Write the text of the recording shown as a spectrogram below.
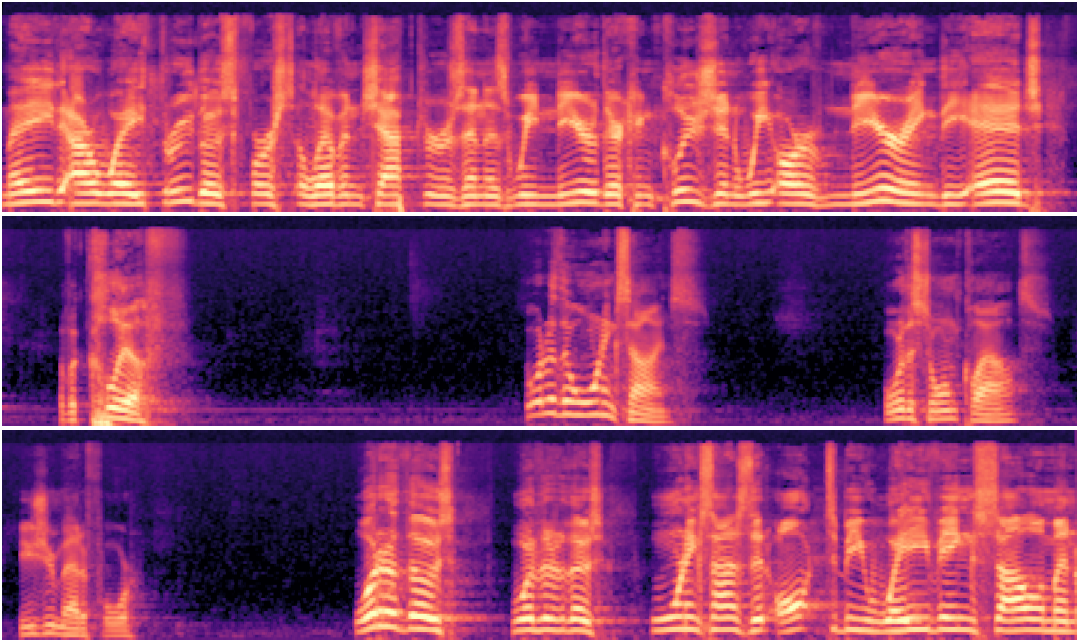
made our way through those first 11 chapters, and as we near their conclusion, we are nearing the edge of a cliff. What are the warning signs? Or the storm clouds. Use your metaphor. What are those, what are those warning signs that ought to be waving Solomon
